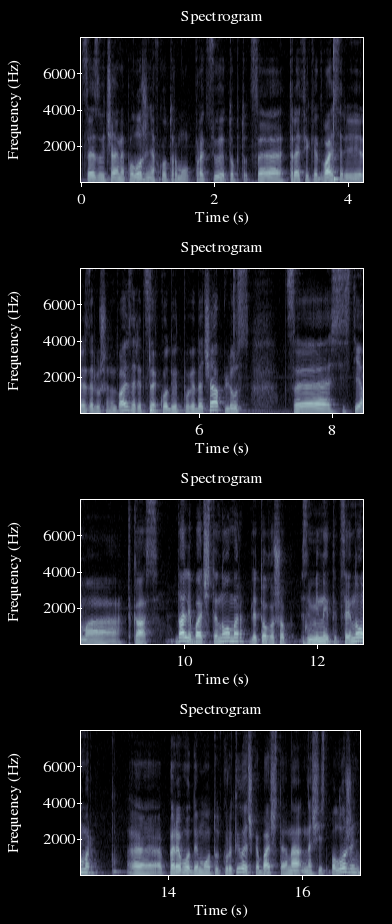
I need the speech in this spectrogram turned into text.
це звичайне положення, в котрому працює. Тобто це Traffic Advisory і Resolution Advisory, це код відповідача, плюс це система TCAS. Далі бачите номер. Для того, щоб змінити цей номер, е, переводимо тут крутилочка, бачите, вона на 6 положень.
